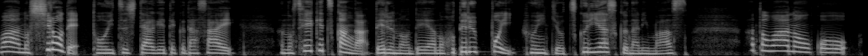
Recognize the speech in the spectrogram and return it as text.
はあの白で統一してあげてください。あの清潔感が出るのであのホテルっぽい雰囲気を作りやすくなります。あとはあのこう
